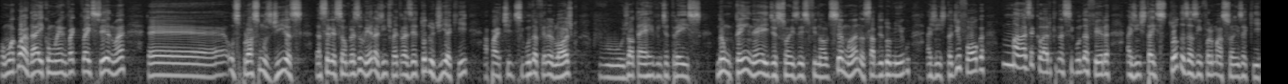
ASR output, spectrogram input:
vamos aguardar aí como é que vai, vai ser, não é? é? Os próximos dias da seleção brasileira. A gente vai trazer todo dia aqui, a partir de segunda-feira, lógico. O JR23 não tem né, edições nesse final de semana, sábado e domingo a gente está de folga, mas é claro que na segunda-feira a gente traz todas as informações aqui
